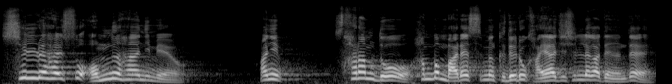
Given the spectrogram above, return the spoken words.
신뢰할 수 없는 하나님이에요. 아니, 사람도 한 번 말했으면 그대로 가야지 신뢰가 되는데,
